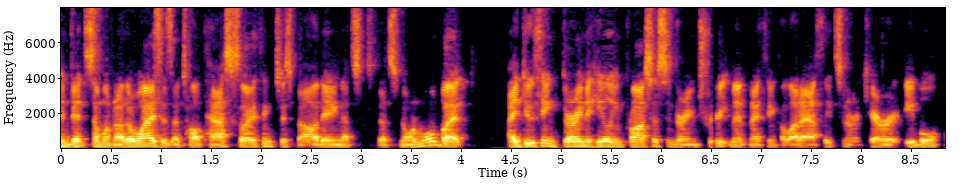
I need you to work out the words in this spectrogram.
convince someone otherwise is a tall task. So I think just validating that's, that's normal, but I do think during the healing process and during treatment, I think a lot of athletes in our care are able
